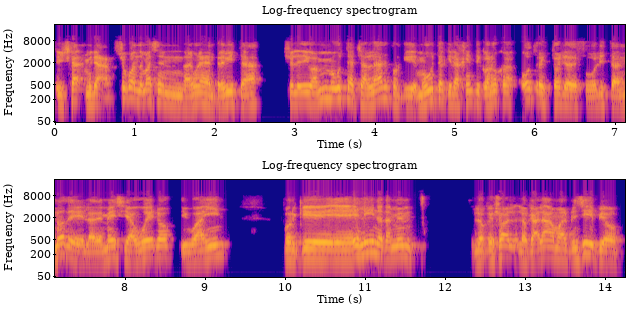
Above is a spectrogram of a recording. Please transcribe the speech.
Y ya, mirá, yo cuando me hacen algunas entrevistas, yo le digo, a mí me gusta charlar porque me gusta que la gente conozca otra historia de futbolista, no de la de Messi, Agüero, Higuaín, porque es lindo también lo que yo, lo que hablábamos al principio,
